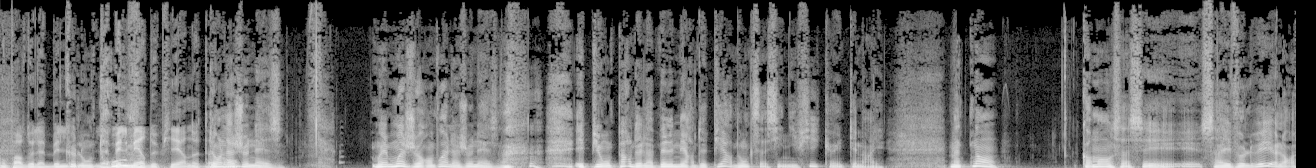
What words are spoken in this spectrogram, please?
On parle de la belle que l'on la belle-mère de Pierre notamment dans la Genèse. Moi, moi, je renvoie à la Genèse. Et puis on parle de la belle-mère de Pierre, donc ça signifie qu'il était marié. Maintenant, comment ça s'est ça a évolué? Alors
